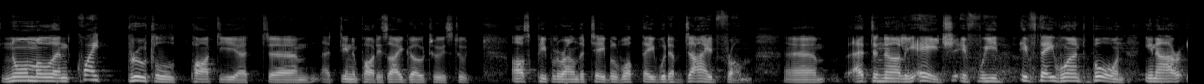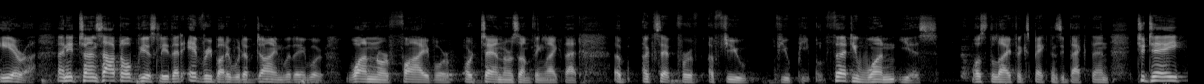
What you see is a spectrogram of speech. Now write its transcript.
normal and quite brutal party at, um, at dinner parties I go to is to ask people around the table what they would have died from um, at an early age if, we, if they weren't born in our era. And it turns out, obviously, that everybody would have died whether they were one or five or, or ten or something like that, uh, except for a few, few people. 31 years was the life expectancy back then. Today,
